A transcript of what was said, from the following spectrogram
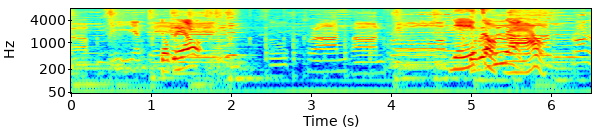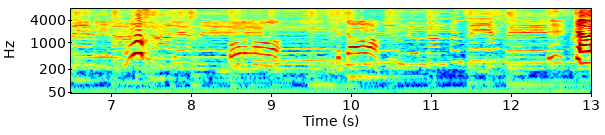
กับเสียงเพลงจบแล้วสุขครานผ่านฟลอเย้จบแล้วร้อนแรงลีลาอู้ลีลาและเรงโอ้กระจอกดื่มดื่มดำตามเสียงเพลงทำไม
